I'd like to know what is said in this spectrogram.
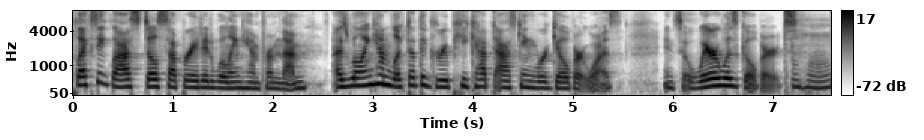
Plexiglass still separated Willingham from them. As Willingham looked at the group, he kept asking where Gilbert was. And so, where was Gilbert? Mm-hmm.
